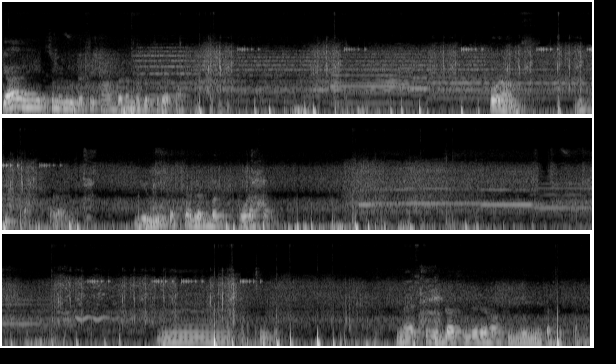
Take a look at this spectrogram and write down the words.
क्या है? ऐसे मुझे उधर से काम करना मैं उधर से करता हूँ। हूँ बराबर। सकता है लगभग थोड़ा सा हम्म, ठीक है। मैं इसको मुबला इसलिए दे रहा हूँ कि ये ये कर सकता है।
